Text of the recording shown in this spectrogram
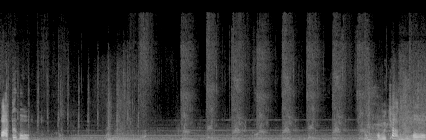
아 뜨거. 아왜 이렇게 안 죽어?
